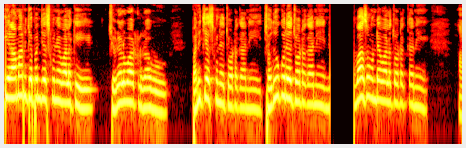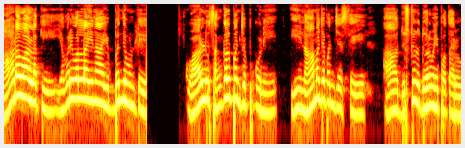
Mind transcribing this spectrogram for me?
ఈ నామాన్ని జపం చేసుకునే వాళ్ళకి చెడు అలవాట్లు రావు. పని చేసుకునే చోట కానీ చదువుకునే చోట కానీ నివాసం ఉండే వాళ్ళ చోట కానీ ఆడవాళ్ళకి ఎవరి వల్ల అయినా ఇబ్బంది ఉంటే వాళ్ళు సంకల్పం చెప్పుకొని ఈ నామ జపం చేస్తే ఆ దుష్టులు దూరం అయిపోతారు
